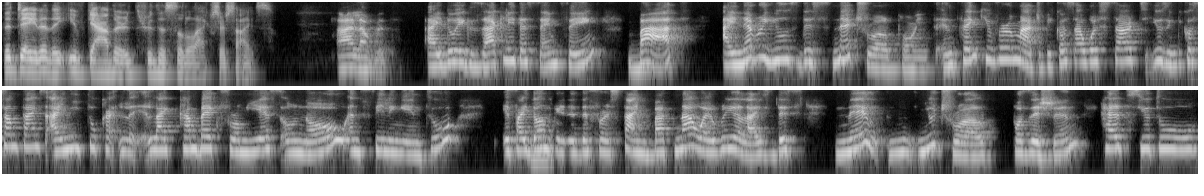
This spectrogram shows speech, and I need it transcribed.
the data that you've gathered through this little exercise. I love it. I do exactly the same thing, but I never use this natural point. And thank you very much because I will start using because sometimes I need to like come back from yes or no and feeling into if I don't mm. get it the first time. But now I realize this ne- neutral position helps you to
